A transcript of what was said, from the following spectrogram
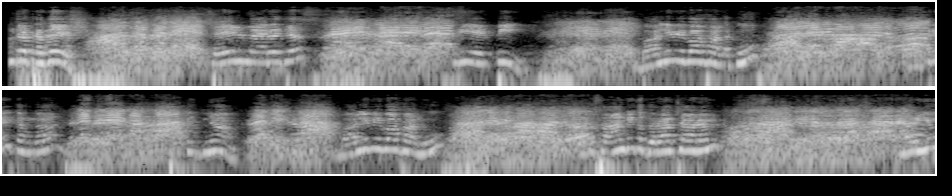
Andhra Pradesh child marriages three AP బాల్య వివాహాలకు వ్యతిరేకంగా ప్రతిజ్ఞ బాల్య వివాహాలు ఒక సాంఘిక దురాచారం మరియు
